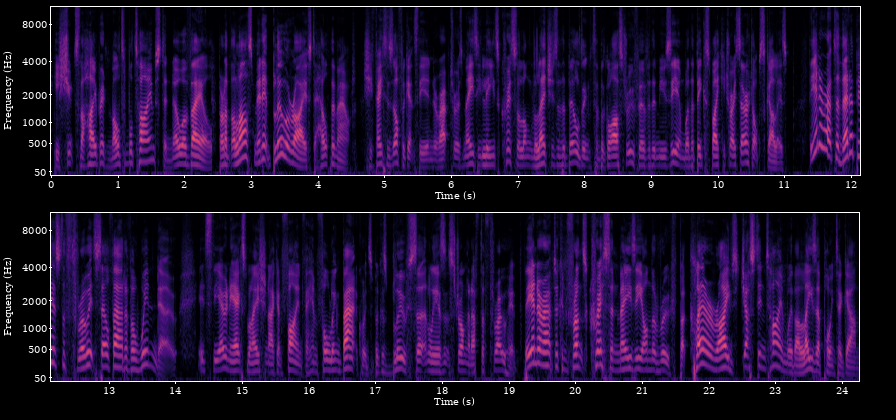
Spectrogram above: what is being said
He shoots the hybrid multiple times to no avail, but at the last minute, Blue arrives to help him out. She faces off against the Indoraptor as Maisie leads Chris along the ledges of the building to the glass roof over the museum where the big spiky Triceratops skull is. The Indoraptor then appears to throw itself out of a window. It's the only explanation I can find for him falling backwards, because Blue certainly isn't strong enough to throw him. The Indoraptor confronts Chris and Maisie on the roof, but Claire arrives just in time with a laser pointer gun.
